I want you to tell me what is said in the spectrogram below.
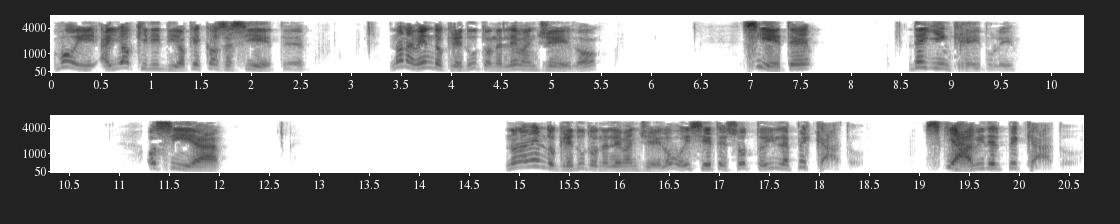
voi agli occhi di Dio che cosa siete? Non avendo creduto nell'Evangelo, siete degli increduli. Ossia, non avendo creduto nell'Evangelo, voi siete sotto il peccato, schiavi del peccato.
